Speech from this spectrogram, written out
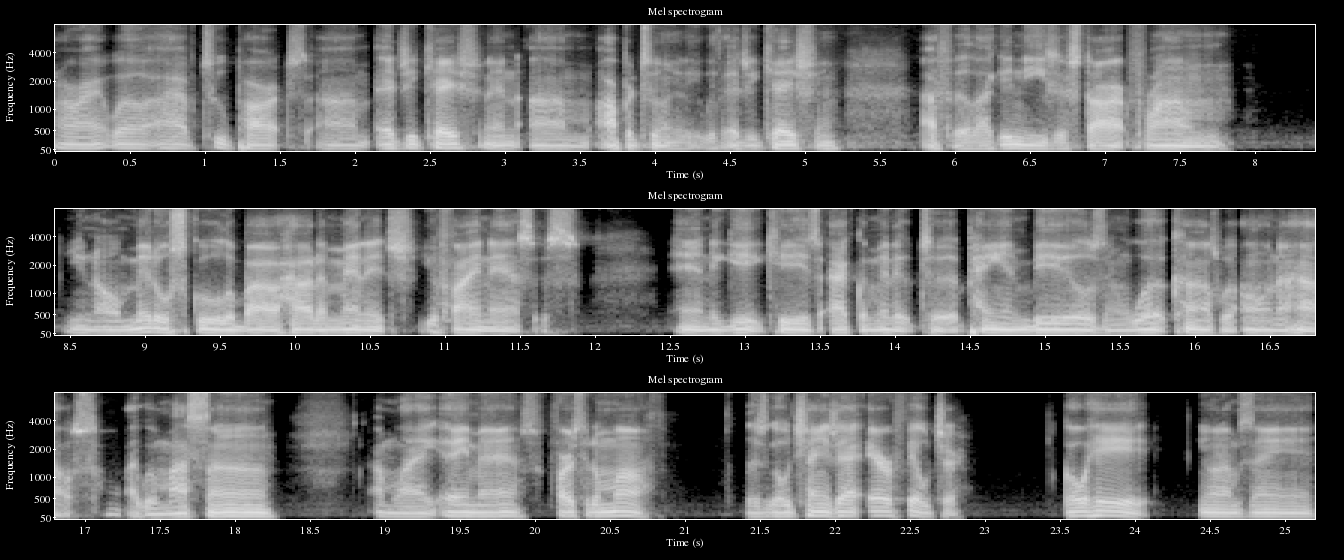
All right. Well, I have two parts: um, education and um, opportunity. With education, I feel like it needs to start from, you know, middle school about how to manage your finances, and to get kids acclimated to paying bills and what comes with owning a house. Like with my son, I'm like, hey man, first of the month, let's go change that air filter. Go ahead. You know what I'm saying?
